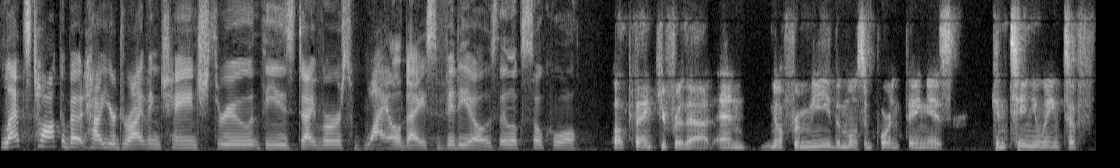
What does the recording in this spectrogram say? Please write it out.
Let's talk about how you're driving change through these diverse wild ice videos. They look so cool. Well, thank you for that. And you know, for me, the most important thing is continuing to f-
